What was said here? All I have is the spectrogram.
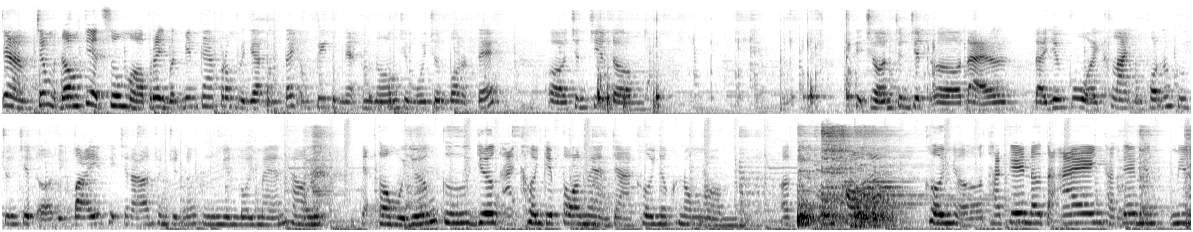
ចាអញ្ចឹងម្ដងទៀតសូមប្រិយមិត្តមានការប្រុងប្រយ័ត្នបន្តិចអំពីទំនាក់ទំនងជាមួយជនបរទេសជនជាតិ ភាគច្រើនជនជាតិដែលដែលយើងគួរឲ្យខ្លាចបំផុតហ្នឹងគឺជនជាតិឌីបៃភាគច្រើនជនជាតិហ្នឹងគឺមានលុយមែនហើយតាក់ទងមួយយើងគឺយើងអាចឃើញគេផ្ទាល់មែនចាឃើញនៅក្នុងទូរទស្សន៍ផងឃើញថាគេនៅតែឯងថាគេមានមាន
